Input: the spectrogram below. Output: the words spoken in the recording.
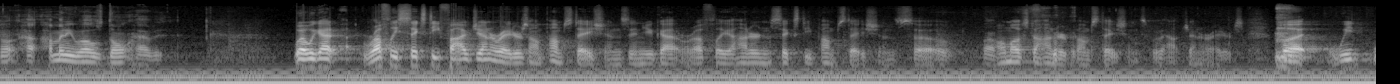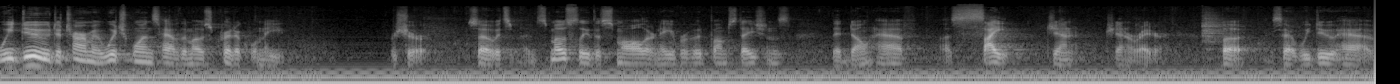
Well, how, how many wells don't have it? Well, we got roughly sixty-five generators on pump stations, and you got roughly hundred and sixty pump stations, so Wow. almost hundred pump stations without generators. But we, we do determine which ones have the most critical need, for sure. So it's, it's mostly the smaller neighborhood pump stations that don't have a site gen, generator. But, so we do have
